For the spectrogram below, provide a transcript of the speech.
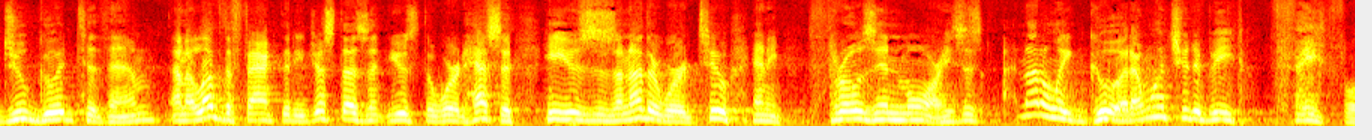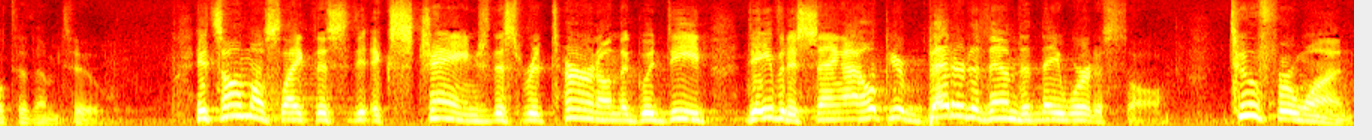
do good to them? And I love the fact that he just doesn't use the word hesed, he uses another word too, and he throws in more. He says, not only good, I want you to be faithful to them too. It's almost like this exchange, this return on the good deed. David is saying, I hope you're better to them than they were to Saul. Two for one.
